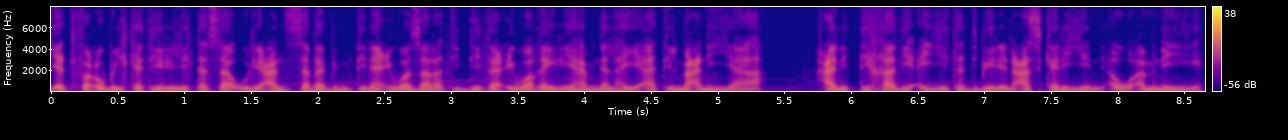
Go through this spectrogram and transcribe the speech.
يدفع بالكثير للتساؤل عن سبب امتناع وزارة الدفاع وغيرها من الهيئات المعنية عن اتخاذ أي تدبير عسكري أو أمني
